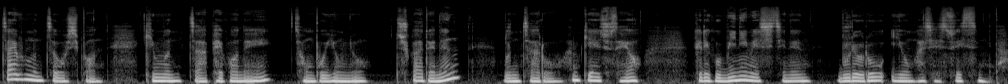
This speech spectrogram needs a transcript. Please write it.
짧은 문자 50원, 긴 문자 100원에 정보 이용료 추가되는 문자로 함께 해주세요. 그리고 미니 메시지는 무료로 이용하실 수 있습니다.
